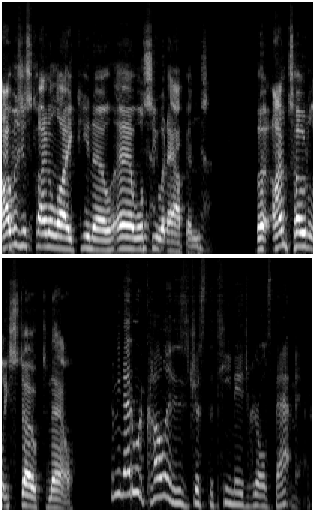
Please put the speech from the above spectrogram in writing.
I was just kind of like, you know, eh, we'll Yeah. see what happens. Yeah. But I'm totally stoked now. I mean, Edward Cullen is just the teenage girl's Batman.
